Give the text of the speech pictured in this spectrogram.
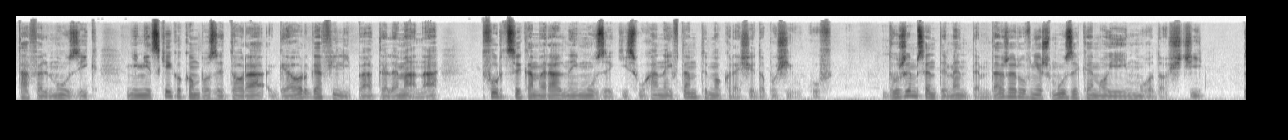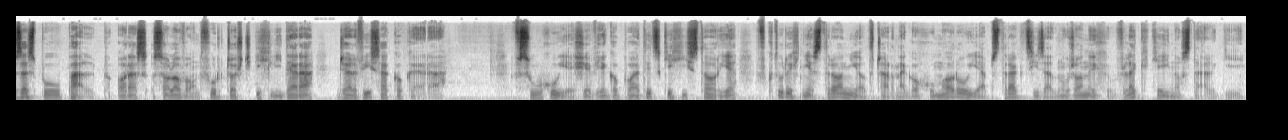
Tafelmusik niemieckiego kompozytora Georga Filipa Telemana, twórcy kameralnej muzyki słuchanej w tamtym okresie do posiłków. Dużym sentymentem darzę również muzykę mojej młodości, zespół Pulp oraz solową twórczość ich lidera Jervisa Cockera. Wsłuchuję się w jego poetyckie historie, w których nie stroni od czarnego humoru i abstrakcji zanurzonych w lekkiej nostalgii.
